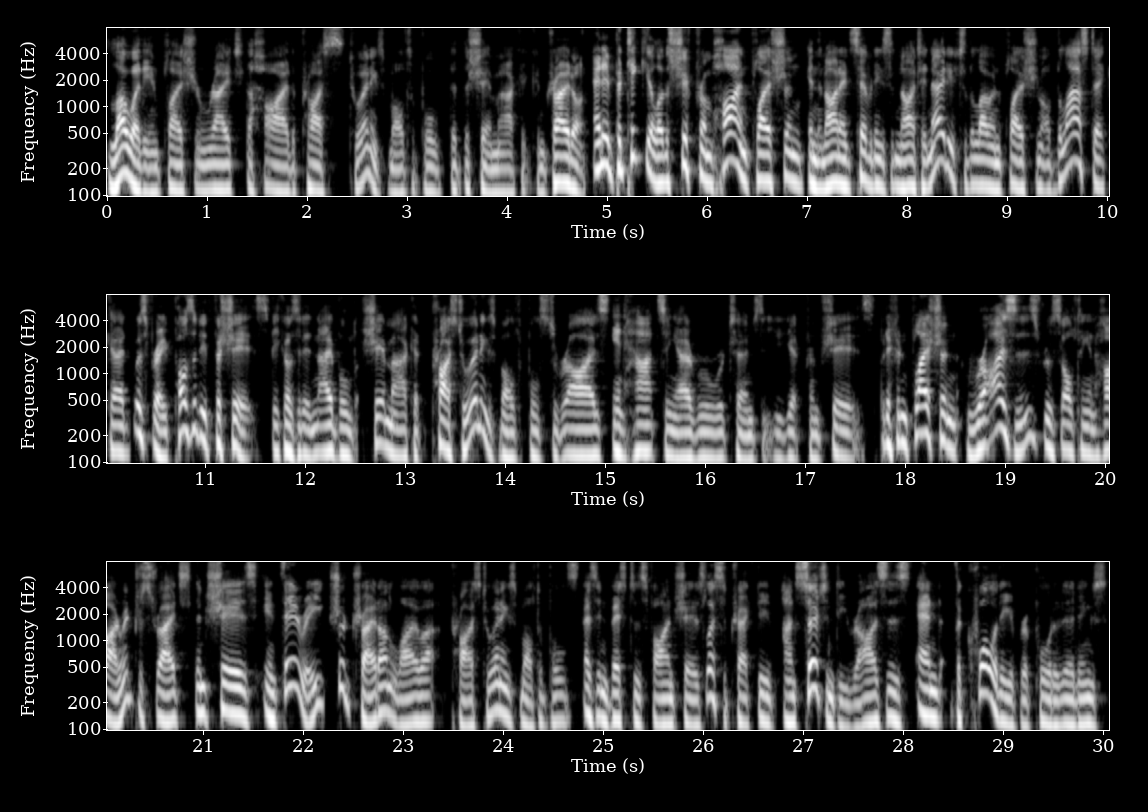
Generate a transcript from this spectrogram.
lower the inflation rate, the higher the price to earnings multiple that the share market can trade on. And in particular, the shift from high inflation in the 1970s and 1980s to the low inflation of the last decade was very positive for shares because it enabled share market price to earnings multiples to rise, enhancing overall returns that you get from shares. But if inflation rises, resulting in higher interest rates, then shares, in theory, should trade on lower price to earnings multiples as investors find shares less attractive, uncertainty rises, and the quality of reported earnings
